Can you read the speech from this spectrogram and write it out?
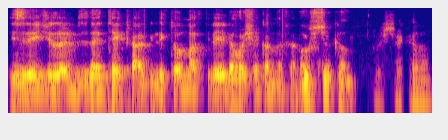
izleyicilerimizle tekrar birlikte olmak dileğiyle. Hoşçakalın efendim. Hoşçakalın. Hoşçakalın.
